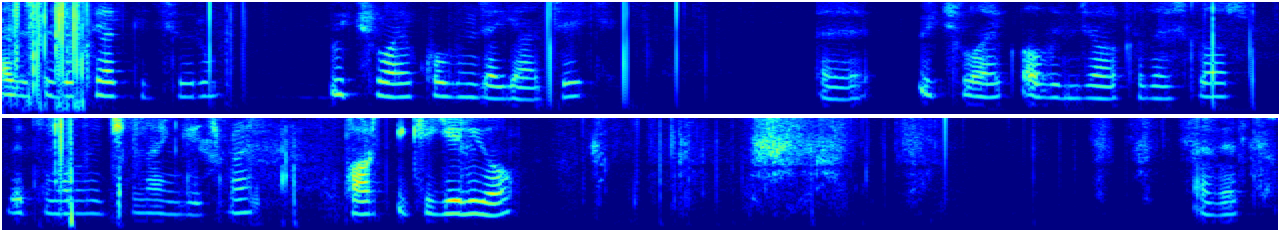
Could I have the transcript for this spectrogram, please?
Hadi size kıyak geçiyorum. 3 like olunca gelecek. Ee, 3 like alınca arkadaşlar Batman'ın içinden geçme part 2 geliyor. Evet.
